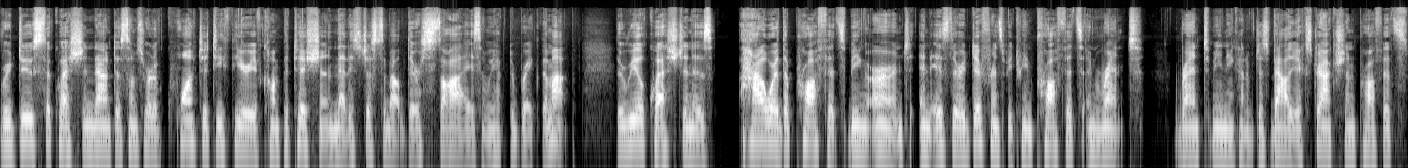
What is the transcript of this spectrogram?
reduce the question down to some sort of quantity theory of competition that is just about their size and we have to break them up. The real question is how are the profits being earned and is there a difference between profits and rent? Rent meaning kind of just value extraction, profits,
